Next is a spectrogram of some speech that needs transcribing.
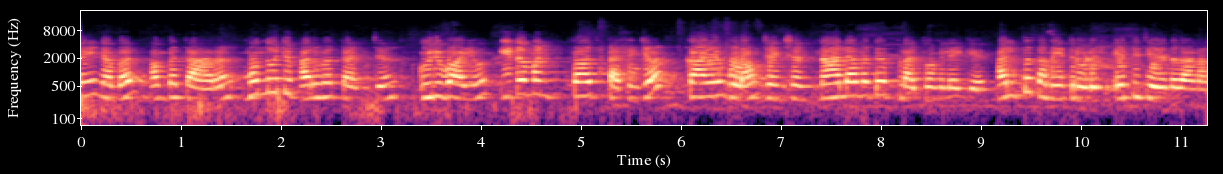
ട്രെയിൻ നമ്പർ അമ്പത്തി ആറ് മുന്നൂറ്റി അറുപത്തി അഞ്ച് Guruvayur Edamon fast passenger Kayamkulam junction നാലാമത്തെ പ്ലാറ്റ്ഫോമിലേക്ക് അല്പസമയത്തിനുള്ളിൽ എത്തിച്ചേരുന്നതാണ്.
